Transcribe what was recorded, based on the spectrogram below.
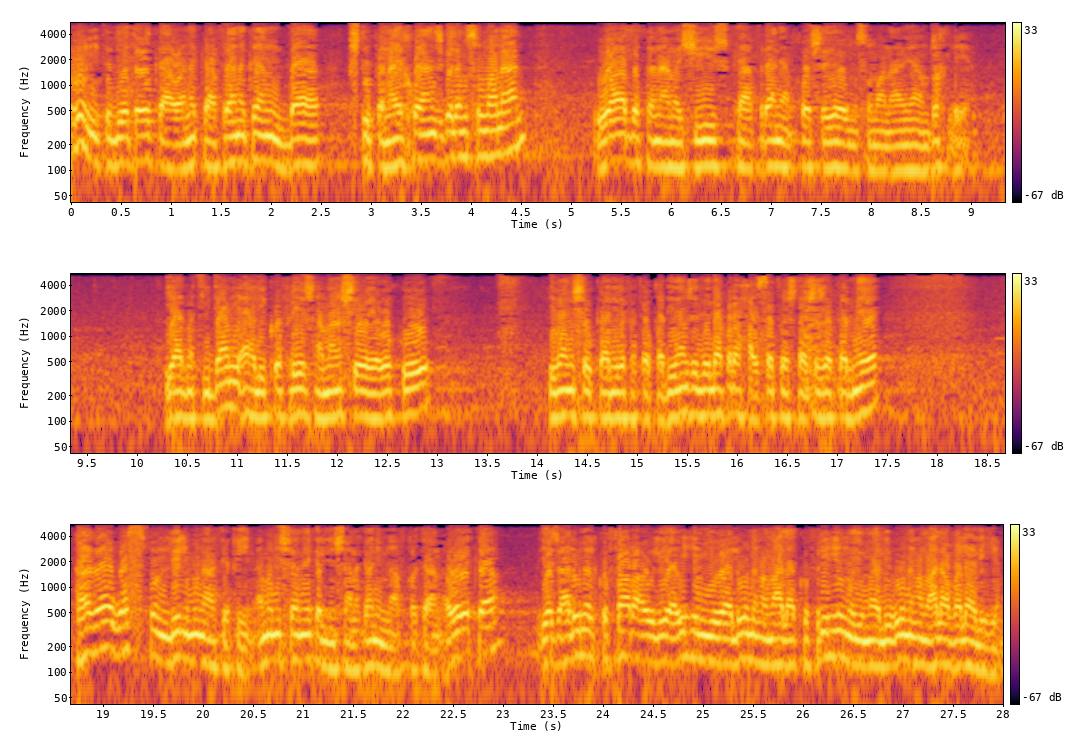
روني تدوت وكا وأنا كافران كان با شتو پناهی خۆیان جگە مسلمانان و بە پەنامەشیش کافرانیان خۆشەوە و مسلمانانیان ڕخ لێ یارمەتیدانی ئاهلی کۆفرێش هەمان شێوەیە وەکو إمام الشوكاني لفتح القديم جل الله فرح حوصة واشتاشة فرمية هذا وصف للمنافقين. أما نشانك الإنسان كان منافق كان أولك يجعلون الكفار أوليائهم يوالونهم على كفرهم ويمالئونهم على ضلالهم.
